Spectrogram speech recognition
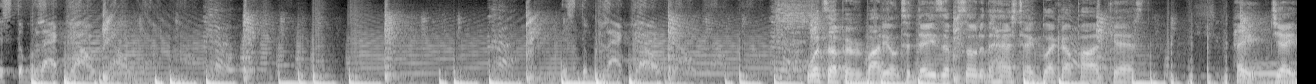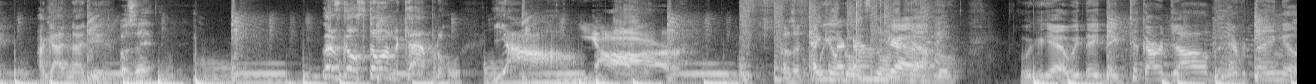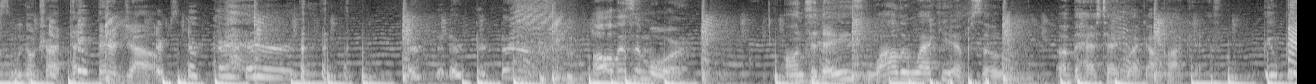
It's the blackout. It's the blackout. What's up, everybody? On today's episode of the hashtag Blackout Podcast, hey Jay, I got an idea. What's that? Let's go storm the Capitol. Yeah, Yar! Because they're we gonna go and darn storm the. Capitol. We, yeah, we they, they took our jobs and everything else, and we gonna try to take their jobs. This and more on today's wild and wacky episode of the hashtag Blackout Podcast. Pew, pew.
